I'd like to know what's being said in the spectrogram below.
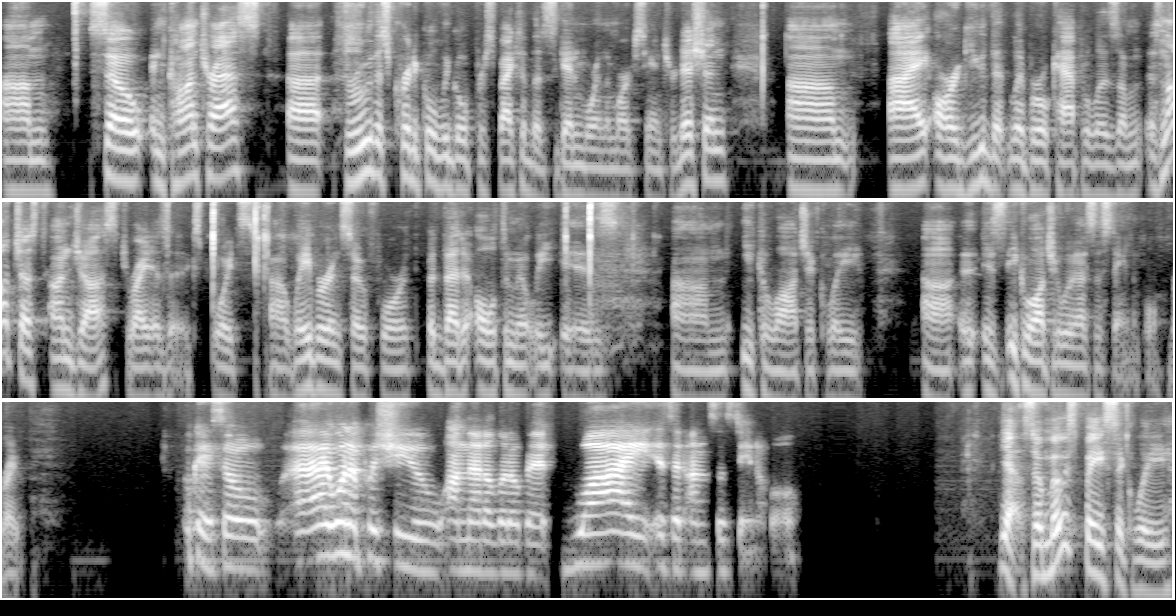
Um, so, in contrast, uh, through this critical legal perspective, that's again more in the Marxian tradition, um, I argue that liberal capitalism is not just unjust, right, as it exploits uh, labor and so forth, but that it ultimately is um, ecologically uh, is ecologically unsustainable, right? Okay, so I want to push you on that a little bit. Why is it unsustainable? Yeah, so most basically,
